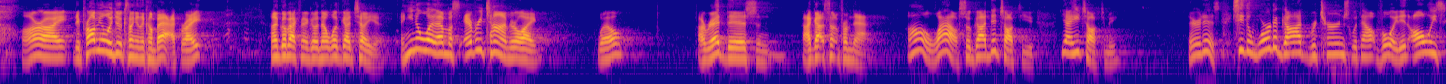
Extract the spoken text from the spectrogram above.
all right. They probably only do it because I'm going to come back, right? And I go back and I go, now what did God tell you? And you know what? Almost every time they're like, well, I read this and I got something from that. Oh, wow. So God did talk to you. Yeah, he talked to me. There it is. See, the word of God returns without void. It always,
